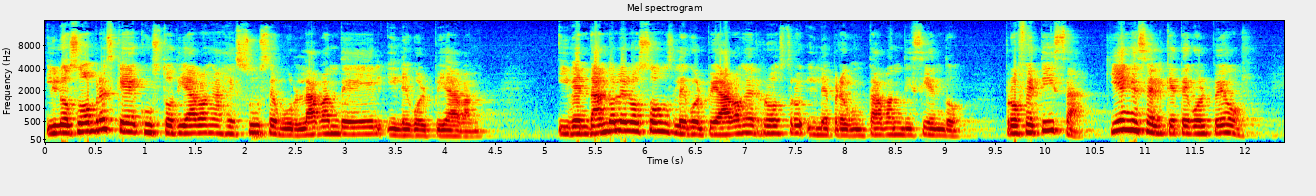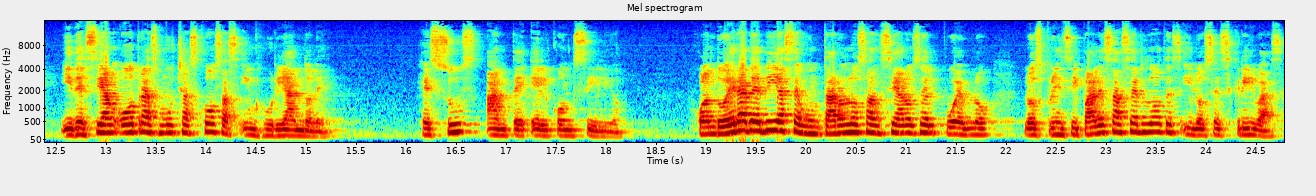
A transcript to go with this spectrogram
Y los hombres que custodiaban a Jesús se burlaban de él y le golpeaban. Y vendándole los ojos le golpeaban el rostro y le preguntaban diciendo, Profetiza, ¿quién es el que te golpeó? Y decían otras muchas cosas injuriándole. Jesús ante el concilio. Cuando era de día se juntaron los ancianos del pueblo, los principales sacerdotes y los escribas,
